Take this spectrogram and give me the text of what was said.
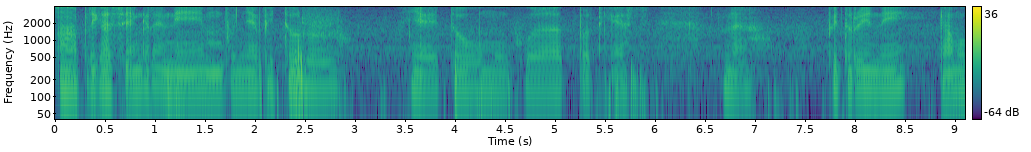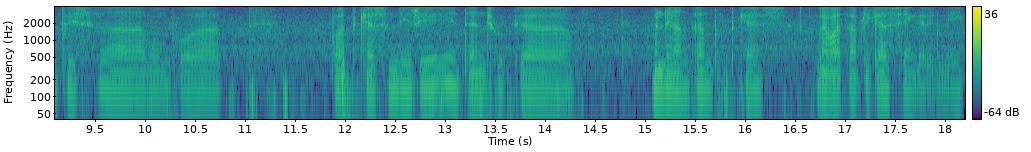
Uh, aplikasi Anchor ini mempunyai fitur yaitu membuat podcast. Nah, fitur ini kamu bisa membuat podcast sendiri dan juga mendengarkan podcast lewat aplikasi yang ini.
